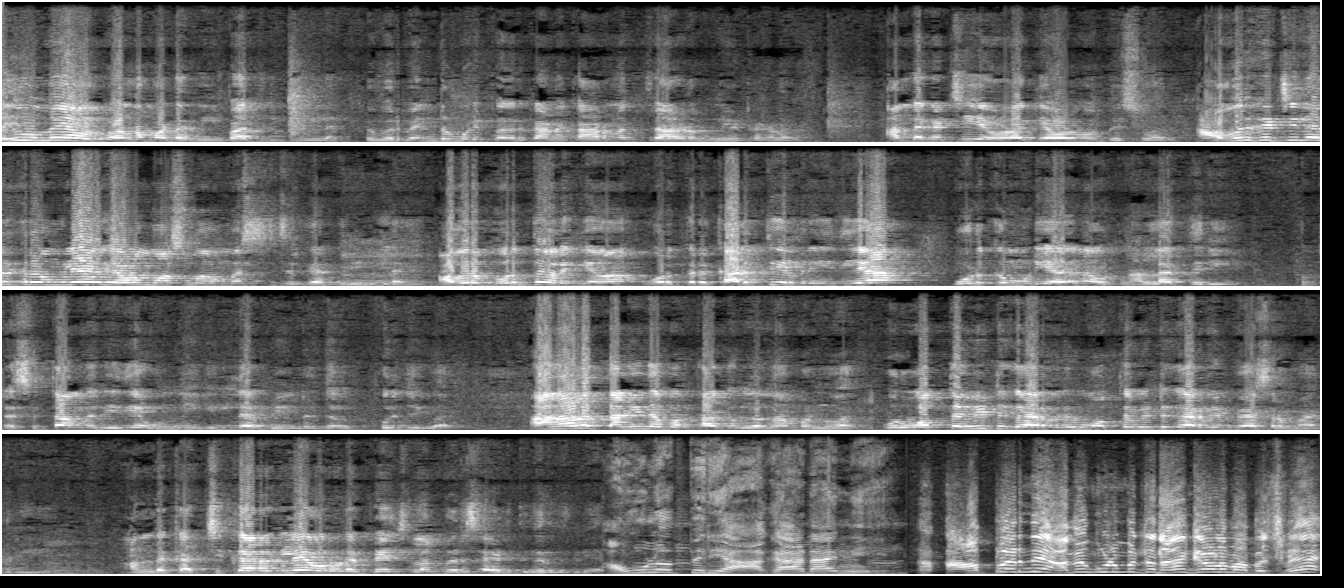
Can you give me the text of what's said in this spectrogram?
எதுவுமே அவர் பண்ண மாட்டார். நீங்க பாத்துருக்கீங்கல்ல இவர் வென்று முடிப்பதற்கான காரணம் திராவிட முன்னேற்ற கழகம். அந்த கட்சியை எவ்வளவு கேவலமா பேசுவார்? அவர் கட்சியில இருக்கிறவங்களே அவர் எவ்வளவு மோசமா விமர்சிச்சிருக்காரு தெரியுங்களா? அவரை பொறுத்த வரைக்கும் ஒருத்தர் கருத்தியல் ரீதியா ஒடுக்க முடியாதுன்னு அவருக்கு நல்லா தெரியும். சித்தாந்த ரீதியா ஒண்ணும் இல்லை அப்படின்றத அவர் புரிஞ்சுக்குவார். அதனால தனிநபர் தாக்குதல் தான் பண்ணுவார். ஒரு ஒத்த வீட்டுக்காரரு மொத்த வீட்டுக்காரரையும் பேசுற மாதிரி அந்த கட்சிக்காரர்களே அவரோட பேச்செல்லாம் பெருசா எடுத்துக்கிறது கிடையாது. அவ்வளவு பெரிய அகாடா நீ. அப்ப இருந்து அவன் குடும்பத்தை நான் கவனமா பேசுவேன்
